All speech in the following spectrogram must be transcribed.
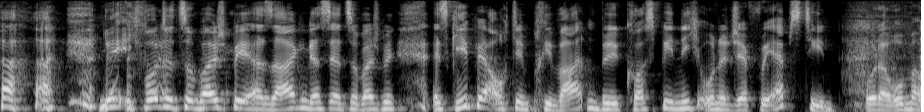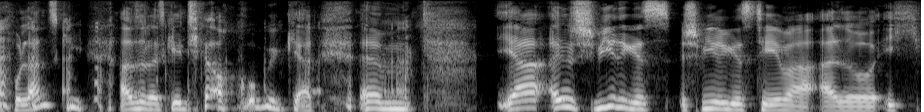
nee, ich wollte zum Beispiel ja sagen, dass ja zum Beispiel, es gäbe ja auch den privaten Bill Cosby nicht ohne Jeffrey Epstein oder Roman Polanski. Also das geht ja auch umgekehrt. Ähm, ja, also schwieriges, schwieriges Thema. Also ich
